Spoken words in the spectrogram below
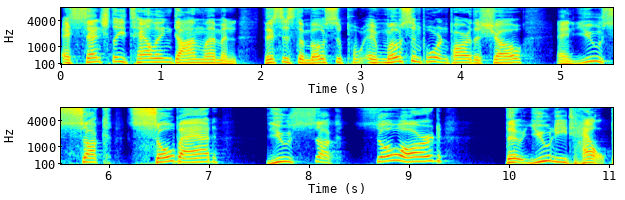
essentially telling Don Lemon, This is the most, most important part of the show, and you suck so bad, you suck so hard that you need help.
